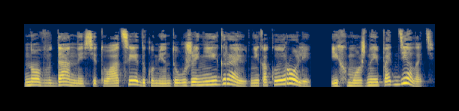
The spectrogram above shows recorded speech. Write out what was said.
Но в данной ситуации документы уже не играют никакой роли, их можно и подделать.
